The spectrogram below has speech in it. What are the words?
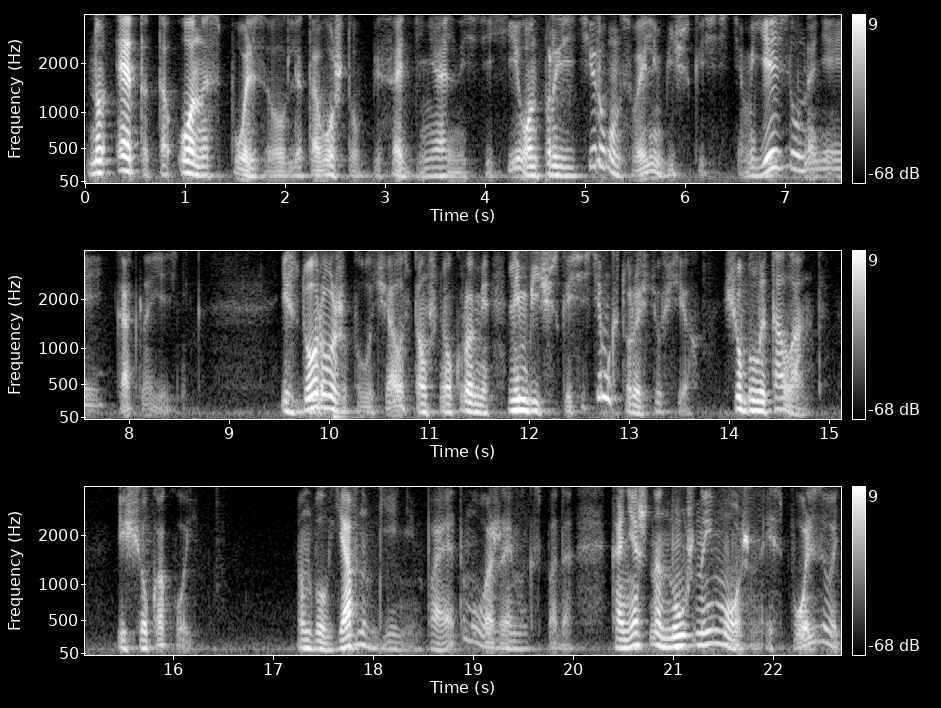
Но это-то он использовал для того, чтобы писать гениальные стихи. Он паразитировал на своей лимбической системе. Ездил на ней как наездник. И здорово же получалось, потому что у него кроме лимбической системы, которая есть у всех, еще был и талант. Еще какой. Он был явным гением. Поэтому, уважаемые господа, конечно, нужно и можно использовать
